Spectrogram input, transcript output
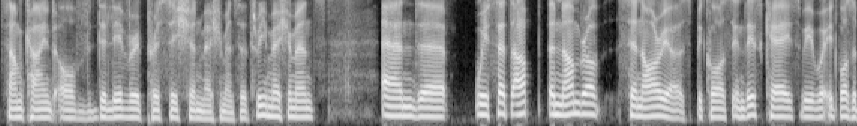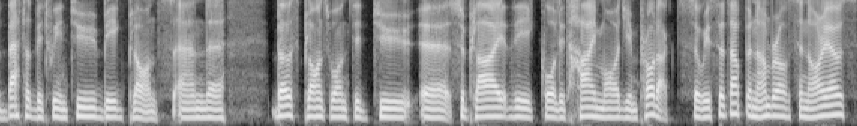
some kind of delivery precision measurements. So three measurements, and uh, we set up a number of scenarios because in this case we were it was a battle between two big plants and uh, both plants wanted to uh, supply the called it high margin products. So we set up a number of scenarios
